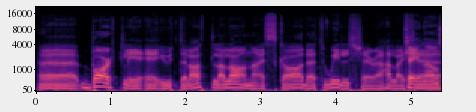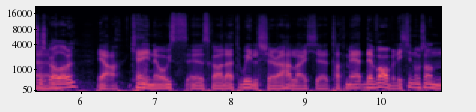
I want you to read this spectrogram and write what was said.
Uh, Barkley er utelatt, Lalana er skadet, Wilshere er heller ikke Kane er også skada, vel? Ja, Kane er også uh, skadet, Wilshere er heller ikke tatt med. Det var vel ikke noe sånn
